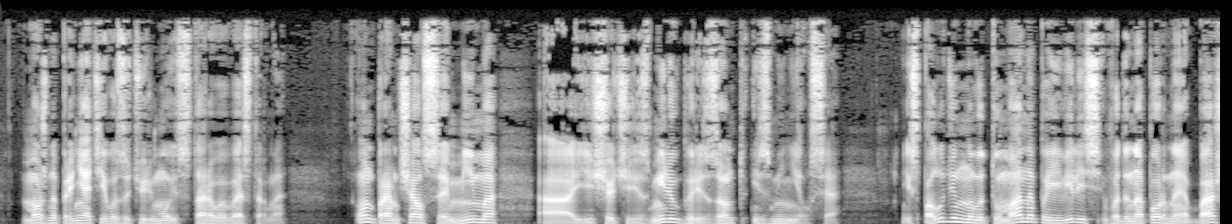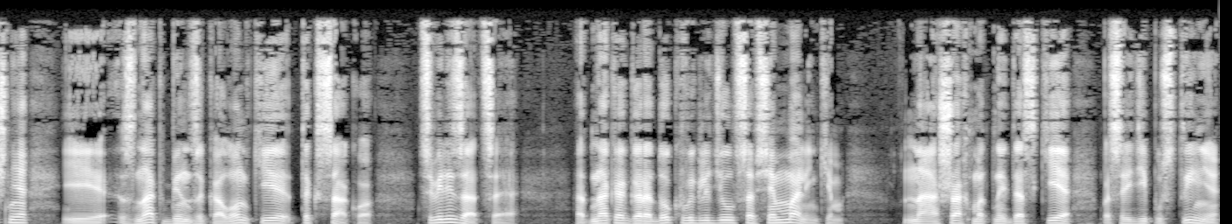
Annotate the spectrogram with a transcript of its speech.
— «можно принять его за тюрьму из старого вестерна». Он промчался мимо, а еще через милю горизонт изменился — из полуденного тумана появились водонапорная башня и знак бензоколонки «Тексако» — «Цивилизация». Однако городок выглядел совсем маленьким. На шахматной доске посреди пустыни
